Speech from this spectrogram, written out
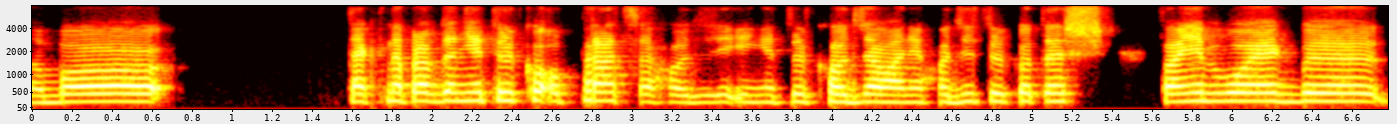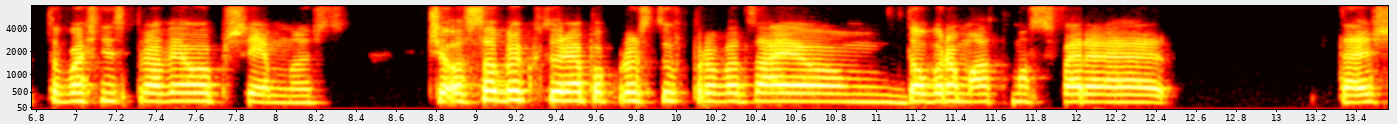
no bo tak naprawdę nie tylko o pracę chodzi i nie tylko o działanie chodzi, tylko też fajnie było jakby to właśnie sprawiało przyjemność. Czy osoby, które po prostu wprowadzają dobrą atmosferę też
